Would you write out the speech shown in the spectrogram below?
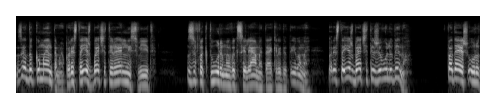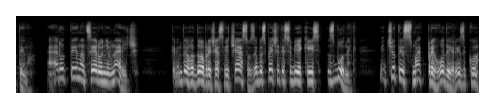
За документами перестаєш бачити реальний світ, з фактурами, векселями та акредитивами перестаєш бачити живу людину, впадаєш у рутину. А рутина це руйнівна річ. Крім того, добре час від часу забезпечити собі якийсь збудник, відчути смак пригоди і ризику,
